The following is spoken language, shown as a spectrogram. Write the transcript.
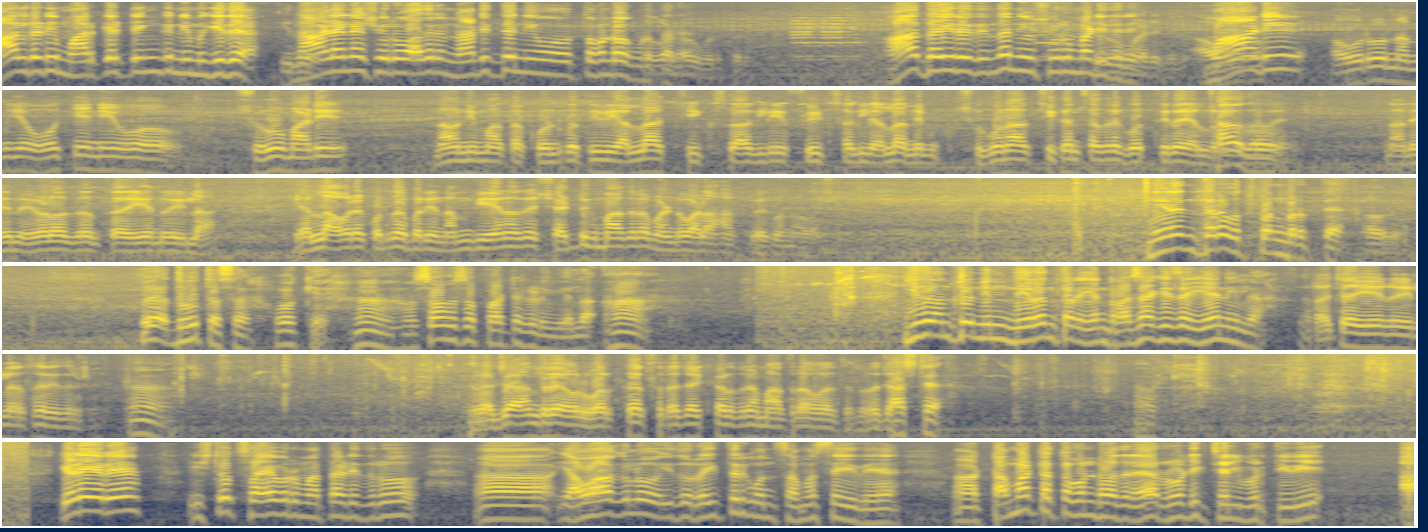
ಆಲ್ರೆಡಿ ಮಾರ್ಕೆಟಿಂಗ್ ನಿಮಗಿದೆ. ನಾಳೆನೇ ಶುರು ಆದರೆ ನಾಡಿದ್ದೇ ನೀವು ತಗೊಂಡೋಗ್ಬಿಡ್ತಾರೆ. ಹೋಗ್ಬಿಡ್ತಾರೆ ಆ ಧೈರ್ಯದಿಂದ ನೀವು ಶುರು ಮಾಡಿದ್ದೀರಿ. ಮಾಡಿ. ಅವರು ನಮಗೆ ಓಕೆ ನೀವು ಶುರು ಮಾಡಿ. ನಾವು ನಿಮ್ಮ ಹತ್ರ ಕೊಂಡ್ಕೋತೀವಿ. ಎಲ್ಲ ಚಿಕ್ಸ್ ಆಗಲಿ ಫೀಡ್ಸ್ ಆಗಲಿ ಎಲ್ಲ ನಿಮ್ಗೆ ಸುಗುಣ ಚಿಕನ್ಸ್ ಅಂದರೆ ಗೊತ್ತಿದೆ ಎಲ್ಲರೂ ನಾನೇನು ಹೇಳೋದಂತ ಏನೂ ಇಲ್ಲ. ಎಲ್ಲ ಅವರೇ ಕೊಡ್ತಾರೆ. ಬರೀ ನಮ್ಗೆ ಏನಾದರೆ ಶೆಡ್ಗೆ ಮಾತ್ರ ಬಂಡವಾಳ ಹಾಕಬೇಕು ನಾವು ಅಷ್ಟೇ. ನಿರಂತರ ಉತ್ಪನ್ನ ಬರುತ್ತೆ. ಹೌದು. ಅದ್ಭುತ ಸರ್. ಓಕೆ. ಹಾಂ ಹೊಸ ಹೊಸ ಪಾಠಗಳಿವೆಲ್ಲ. ಹಾಂ. ಇದಂತೂ ನಿಮ್ಮ ನಿರಂತರ ಏನು ರಜಾ ಗಿಜಾ ಏನಿಲ್ಲ? ರಜಾ ಏನೂ ಇಲ್ಲ ಸರ್ ಇದರಲ್ಲಿ. ಹಾಂ. ರಜಾ ಅಂದರೆ ಅವ್ರ ವರ್ಕರ್ಸ್ ರಜಾ ಕೇಳಿದ್ರೆ ಮಾತ್ರ ರಜಾ. ಅಷ್ಟೇ. ಓಕೆ. ಗೆಳೆಯರೇ ಇಷ್ಟೊತ್ತು ಸಾಹೇಬರು ಮಾತಾಡಿದರು ಯಾವಾಗಲೂ ಇದು ರೈತರಿಗೆ ಒಂದು ಸಮಸ್ಯೆ ಇದೆ. ಟಮಾಟ ತೊಗೊಂಡು ಹೋದರೆ ರೋಡಿಗೆ ಚೆಲ್ಲಿ ಬರ್ತೀವಿ.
